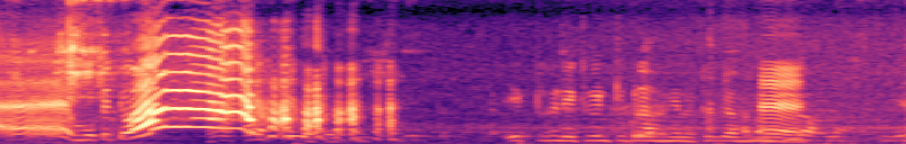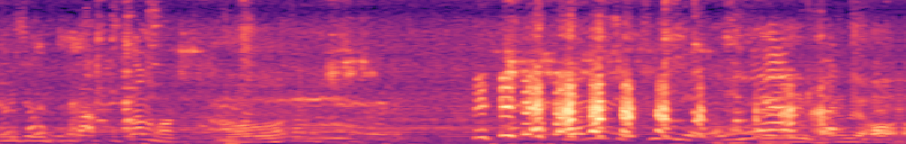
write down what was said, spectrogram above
আহ, মুখে তো আহ! একটুখানি একটুখানি টুকরা হয়ে গেল টুকরা হয়ে হ্যাঁ ভাঙলে হয়।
